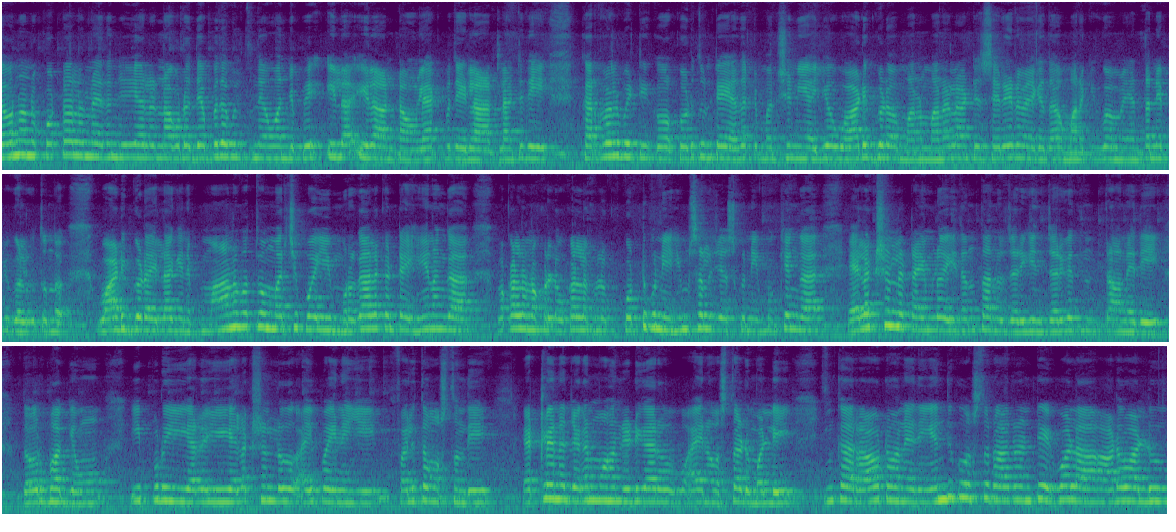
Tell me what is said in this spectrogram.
ఎవరన్నా కొట్టాలన్నా ఏదైనా చేయాలన్నా కూడా దెబ్బ తగులుతుందేమో అని చెప్పి ఇలా ఇలా అంటాం. లేకపోతే ఇలా అట్లాంటిది కర్రలు పెట్టి కొడుతుంటే ఎదటి మనిషిని అయ్యో వాడికి కూడా మన మనలాంటి శరీరమే కదా మనకి ఎంత నొప్పి కలుగుతుందో. వాడికి కూడా ఇలాగే మానవత్వం మర్చిపోయి మృగాల కంటే హీనంగా ఒకళ్ళనొకళ్ళు ఒకళ్ళనొకళ్ళు కొట్టుకుని హింసలు చేసుకుని ముఖ్యంగా ఎలక్షన్ల టైంలో ఇదంతా జరిగింది జరుగుతుండటం అనేది దౌర్భాగ్యము. ఇప్పుడు ఈ ఎల- ఈ ఎలక్షన్లు అయిపోయినాయి ఫలితం వస్తుంది. ఎట్లయినా జగన్మోహన్ రెడ్డి గారు ఆయన వస్తాడు మళ్ళీ. ఇంకా రావటం అనేది ఎందుకు వస్తున్నారు అంటే ఇవాళ ఆడవాళ్ళు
